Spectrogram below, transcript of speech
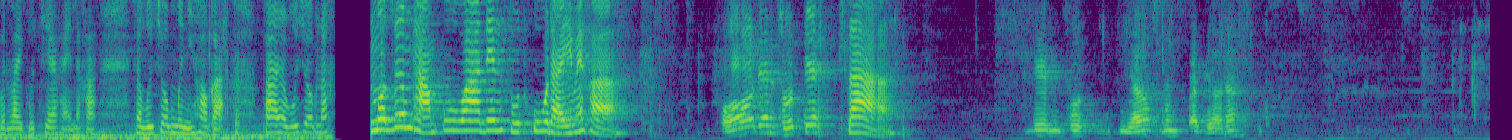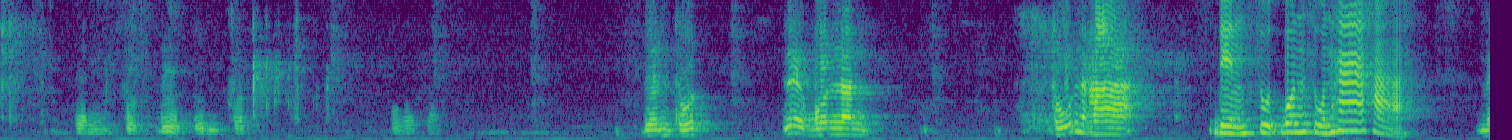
กดไลค์กดแชร์ให้นะคะท่านผู้ชมมื้อนี้เฮาก็พาท่านผู้ชมนะคะหมดเริ่มถามปูว่าเด่นสุดคู่ใดไหมค่ะอ๋อเด่นสุดดิจ้าเด่นสุดเดี๋ยวมันแป๊บเดียวนะเด่นสุดเด่นเด่นสุดเด่นสุดเลขบนนั้น ศูนย์ห้าเด่นสุดบน05ค่ะ แม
